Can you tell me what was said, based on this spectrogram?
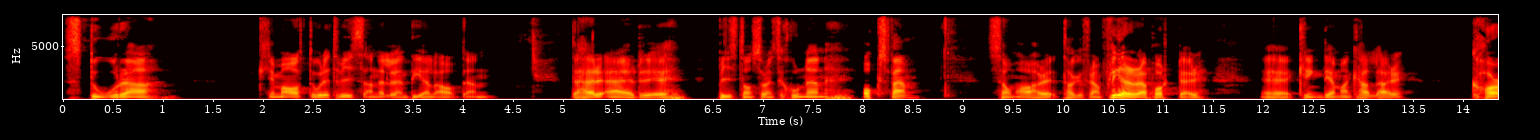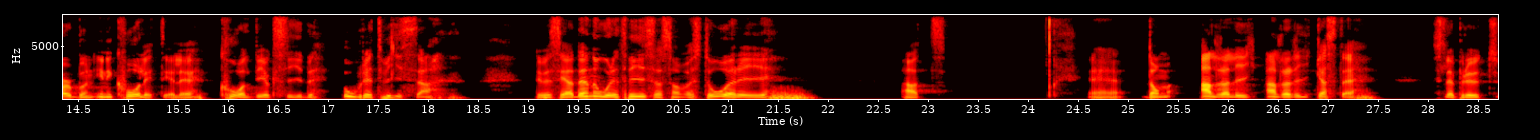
stora klimatorättvisan, eller en del av den. Det här är eh, biståndsorganisationen Oxfam som har tagit fram flera rapporter eh, kring det man kallar carbon inequality eller koldioxidorättvisa. Det vill säga den orättvisa som består i att eh, de allra, allra rikaste släpper ut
